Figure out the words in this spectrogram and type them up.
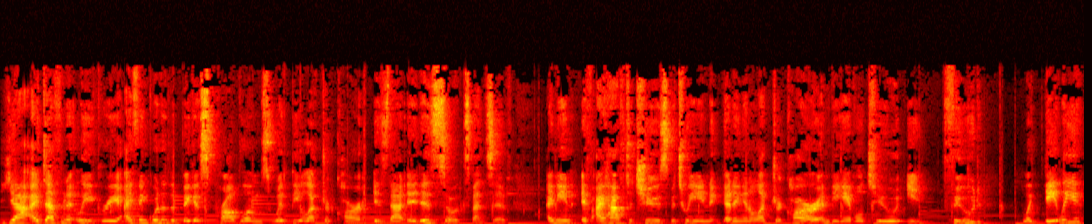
Yeah, I definitely agree. I think one of the biggest problems with the electric car is that it is so expensive. I mean, if I have to choose between getting an electric car and being able to eat food, like daily,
